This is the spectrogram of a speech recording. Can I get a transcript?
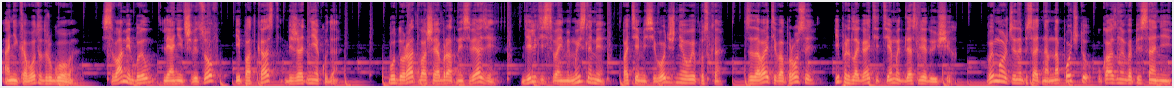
а не кого-то другого. С вами был Леонид Швецов и подкаст «Бежать некуда». Буду рад вашей обратной связи. Делитесь своими мыслями по теме сегодняшнего выпуска, задавайте вопросы и предлагайте темы для следующих. Вы можете написать нам на почту, указанную в описании,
